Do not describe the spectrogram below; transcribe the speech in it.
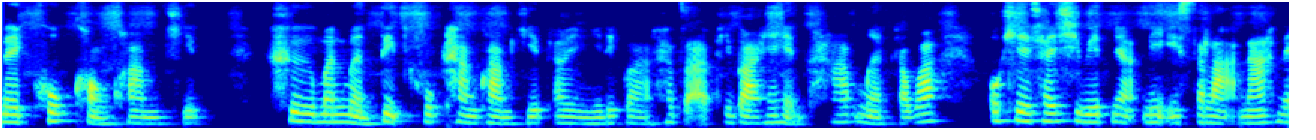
ในคุกของความคิด คือมันเหมือนติดคุกทางความคิดเอาอย่างงี้ดีกว่า ถ้าจะอธิบายให้เห็นภาพเหมือนกับว่า โอเคใช้ชีวิตเนี่ยมีอิสระนะใน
